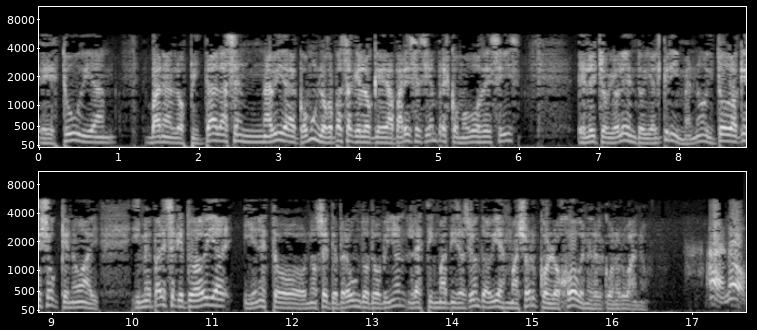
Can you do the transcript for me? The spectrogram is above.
estudian, van al hospital, hacen una vida común. Lo que pasa que lo que aparece siempre es, como vos decís, el hecho violento y el crimen, ¿no? Y todo aquello que no hay. Y me parece que todavía, y en esto, no sé, te pregunto tu opinión, la estigmatización todavía es mayor con los jóvenes del conurbano. Ah, no,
